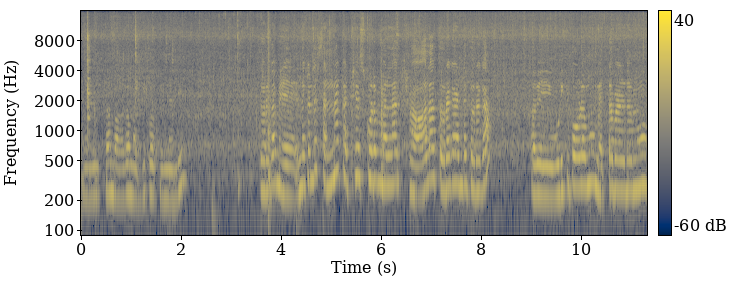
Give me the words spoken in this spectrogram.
ఇదంతా బాగా మగ్గిపోతుందండి. త్వరగా మే ఎందుకంటే సన్నగా కట్ చేసుకోవడం వల్ల చాలా త్వరగా అంటే త్వరగా అవి ఉడికిపోవడము మెత్తబడము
